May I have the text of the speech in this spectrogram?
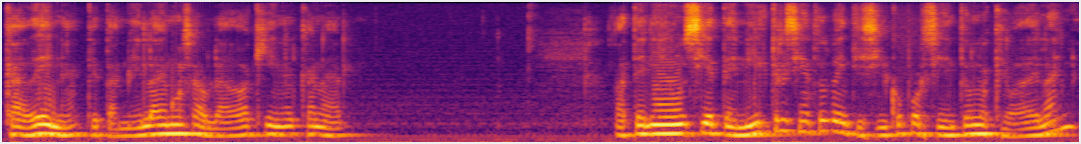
cadena, que también la hemos hablado aquí en el canal, ha tenido un 7.325% en lo que va del año.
